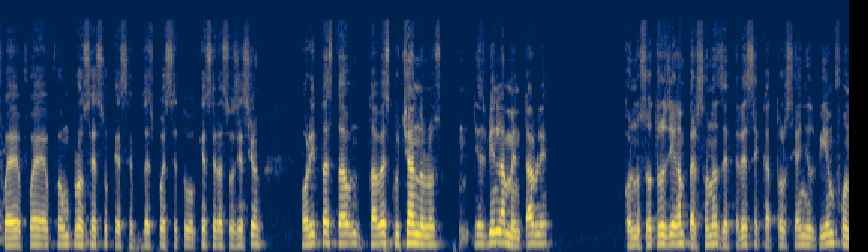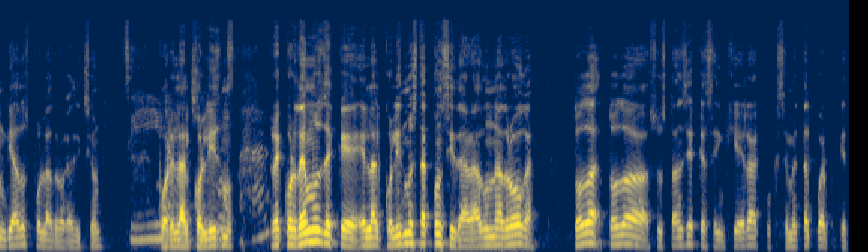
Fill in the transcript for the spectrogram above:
fue, fue, fue un proceso que se, después se tuvo que hacer asociación. Ahorita estaba, estaba escuchándolos y es bien lamentable. Con nosotros llegan personas de 13, 14 años bien fondeados por la drogadicción, por el alcoholismo. Recordemos de que el alcoholismo está considerado una droga. Toda, toda sustancia que se ingiera o que se meta al cuerpo que,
